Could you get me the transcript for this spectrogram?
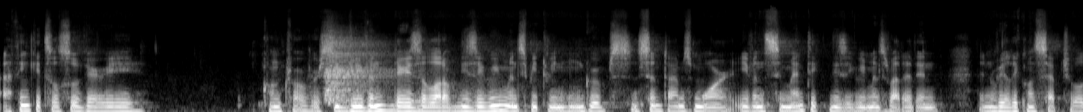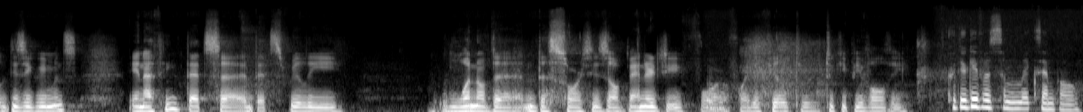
I think it's also very controversy driven. There is a lot of disagreements between groups, and sometimes more even semantic disagreements rather than, than really conceptual disagreements. And I think that's, uh, that's really one of the, the sources of energy for, for the field to, to keep evolving. Could you give us some example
